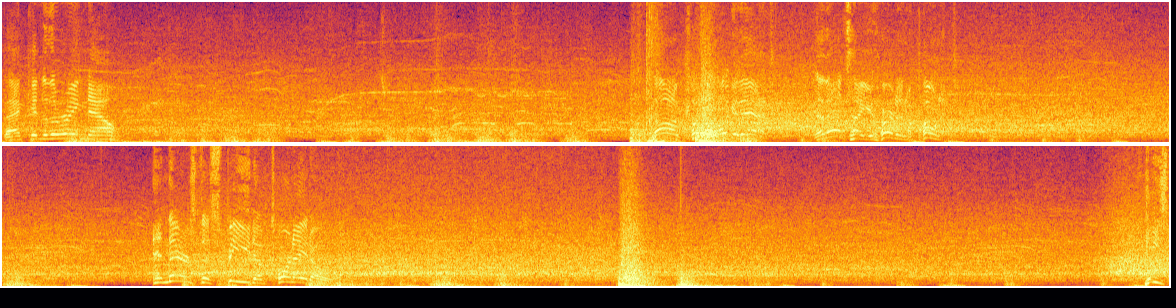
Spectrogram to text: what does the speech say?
Back into the ring now. Oh, Cole, look at that. Now that's how you hurt an opponent. And there's the speed of Tornado. He's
